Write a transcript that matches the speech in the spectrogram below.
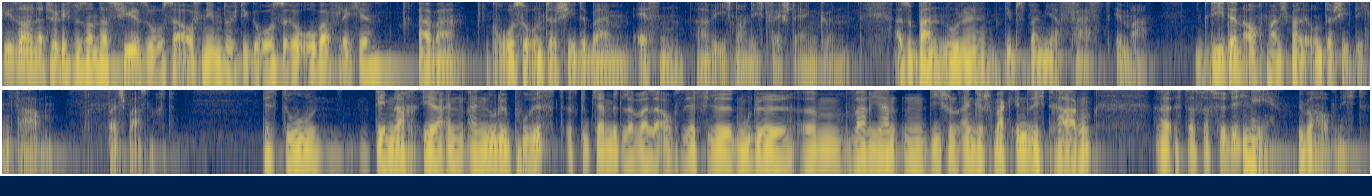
die sollen natürlich besonders viel Soße aufnehmen durch die größere Oberfläche, aber große Unterschiede beim Essen habe ich noch nicht feststellen können. Also Bandnudeln gibt's bei mir fast immer die dann auch manchmal in unterschiedlichen Farben, weil es Spaß macht. Bist du demnach eher ein, ein Nudelpurist? Es gibt ja mittlerweile auch sehr viele Nudelvarianten, ähm, die schon einen Geschmack in sich tragen. Äh, ist das was für dich? Nee, überhaupt nicht.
